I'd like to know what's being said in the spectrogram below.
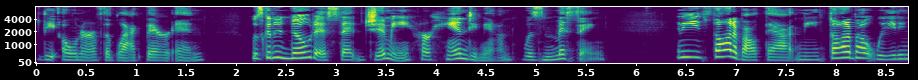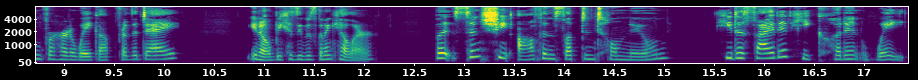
the owner of the Black Bear Inn, was going to notice that Jimmy, her handyman, was missing and he thought about that and he thought about waiting for her to wake up for the day, you know, because he was going to kill her. But since she often slept until noon, he decided he couldn't wait.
